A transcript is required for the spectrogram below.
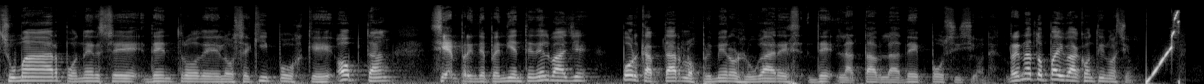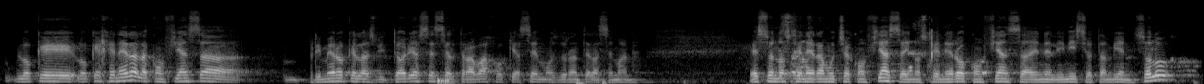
sumar, ponerse dentro de los equipos que optan, siempre independiente del Valle, por captar los primeros lugares de la tabla de posiciones. Renato Paiva a continuación. Lo que, lo que genera la confianza primero que las victorias es el trabajo que hacemos durante la semana. Eso nos genera mucha confianza y nos generó confianza en el inicio también. Solo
